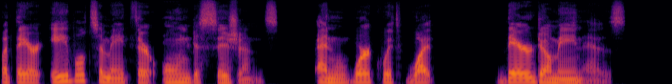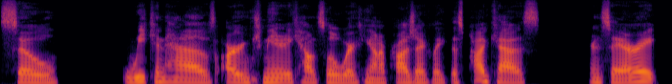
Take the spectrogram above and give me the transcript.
but they are able to make their own decisions and work with what their domain is. So we can have art and community council working on a project like this podcast and say, all right,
